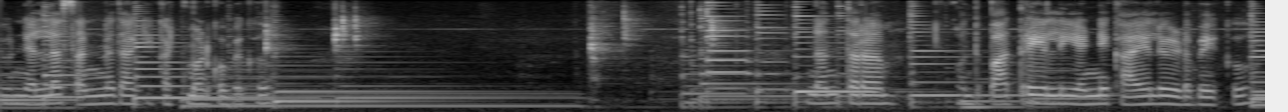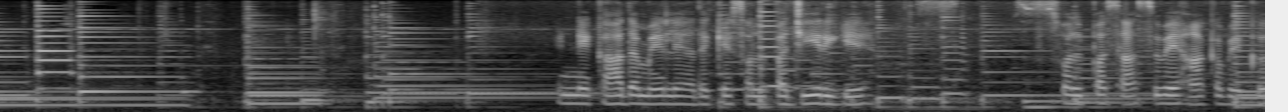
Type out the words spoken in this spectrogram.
ಇವನ್ನೆಲ್ಲ ಸಣ್ಣದಾಗಿ ಕಟ್ ಮಾಡ್ಕೋಬೇಕು. ನಂತರ ಒಂದು ಪಾತ್ರೆಯಲ್ಲಿ ಎಣ್ಣೆ ಕಾಯಲು ಇಡಬೇಕು. ಎಣ್ಣೆ ಕಾದ ಮೇಲೆ ಅದಕ್ಕೆ ಸ್ವಲ್ಪ ಜೀರಿಗೆ ಸ್ವಲ್ಪ ಸಾಸಿವೆ ಹಾಕಬೇಕು.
